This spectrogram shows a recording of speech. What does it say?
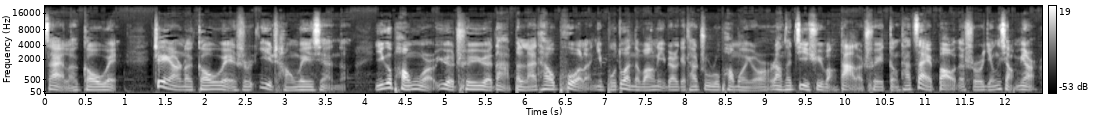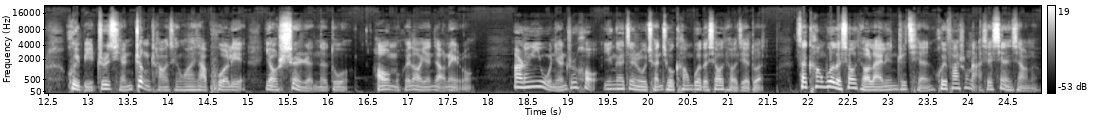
在了高位。这样的高位是异常危险的，一个泡沫越吹越大，本来它要破了，你不断的往里边给它注入泡沫油，让它继续往大了吹，等它再爆的时候，影响面会比之前正常情况下破裂要渗人的多。好，我们回到演讲内容。二零一五年之后，应该进入全球康波的萧条阶段。在康波的萧条来临之前，会发生哪些现象呢？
